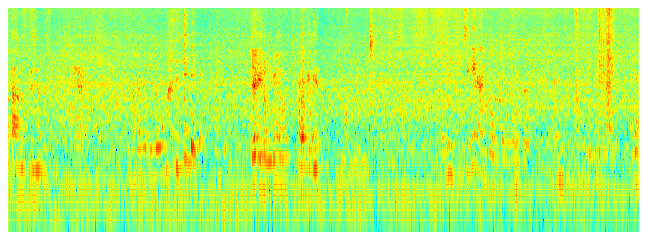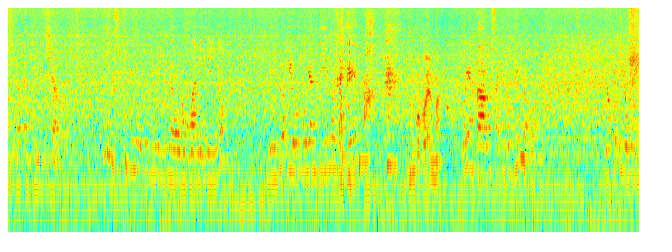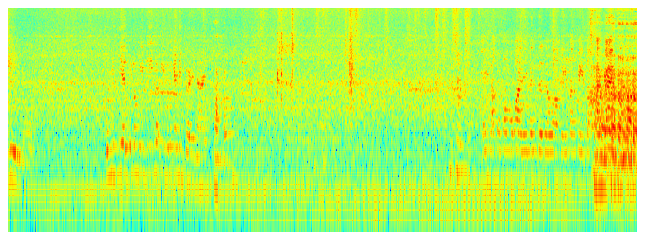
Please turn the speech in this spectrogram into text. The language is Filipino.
Matangas din yan. Baka ng ilong. Kaya ilong mo yun, no? Nakagigit. Mm, Sige na, go, go, go, go. Ayan, pinatangkilig siya. oh. Gusto Dino ko Dino. Mukha ni Dino. Dino, ilong mo yan Dino. Laki. Anong babae, ma? Uy, ang tangos ng ilong Dino. Oh. Naku, ilong ni Dino. Kung hindi yan ilong ni Dino, ilong yan ni Bernard. Ay, naku, kamukha nilang dalawa. Kitang-kita ka agad.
